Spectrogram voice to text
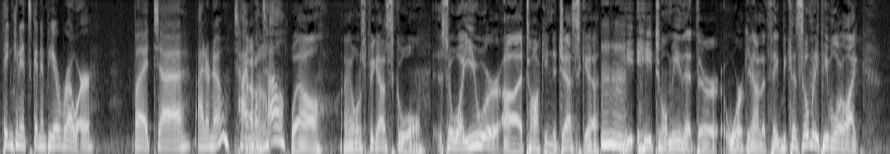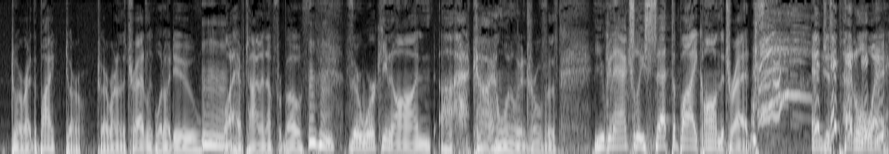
thinking it's going to be a rower, but uh, I don't know. Time don't will know. tell. Well, I don't want to speak out of school. So while you were uh, talking to Jessica, Mm-hmm. he he told me that they're working on a thing because so many people are like, do I ride the bike? Do I do I run on the tread? Like, what do I do? Mm. Will I have time enough for both? Mm-hmm. They're working on. Uh, God, I don't want to get in trouble for this. You can actually set the bike on the tread and just pedal away,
